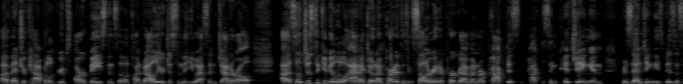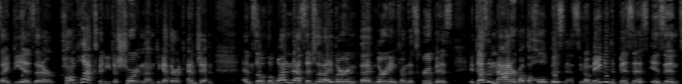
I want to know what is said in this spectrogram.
uh, venture capital groups are based in Silicon Valley or just in the US in general. Uh, so just to give you a little anecdote, I'm part of this accelerator program and we're practice practicing pitching and presenting these business ideas that are complex, but you just shorten them to get their attention. And so the one message that I learned that I'm learning from this group is it doesn't matter about the whole business. You know, maybe the business isn't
